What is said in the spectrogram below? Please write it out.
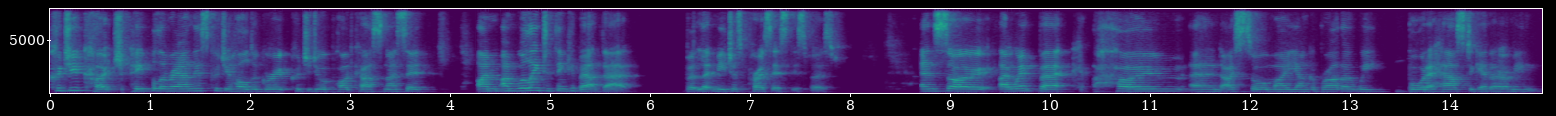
Could you coach people around this? Could you hold a group? Could you do a podcast? And I said, I'm, I'm willing to think about that, but let me just process this first. And so I went back home and I saw my younger brother. We bought a house together. I mean,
